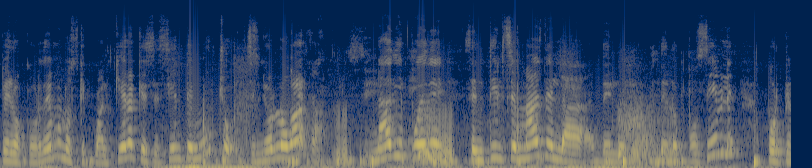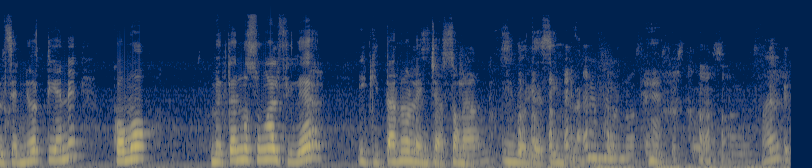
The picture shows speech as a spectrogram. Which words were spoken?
pero acordémonos que cualquiera que se siente mucho, el Señor lo baja. Nadie puede sentirse más de, la, de, lo, de lo posible porque el Señor tiene como meternos un alfiler y quitarnos la hinchazón y nos desinfla. ¿Ay?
